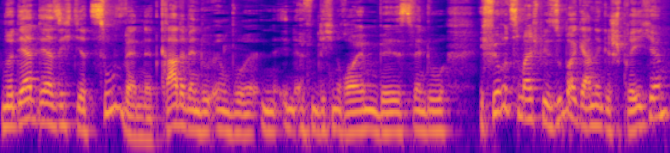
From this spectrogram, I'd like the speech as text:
Nur der, der sich dir zuwendet, gerade wenn du irgendwo in, in öffentlichen Räumen bist, wenn du, ich führe zum Beispiel super gerne Gespräche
